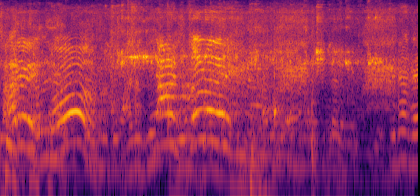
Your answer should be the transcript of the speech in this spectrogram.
ஞாபகத்தை ஆழ்ந்து உரைக்கிறேன். ஆ, சரி, ஓ, நான் சொல்றதை. என்னங்க?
